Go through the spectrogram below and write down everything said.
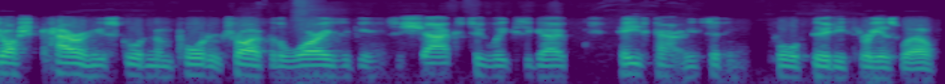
Josh Curran, who scored an important try for the Warriors against the Sharks two weeks ago. He's currently sitting at 433 as well.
